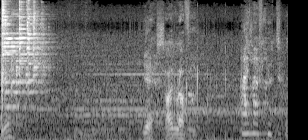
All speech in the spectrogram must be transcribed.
Yes. Yes, I love you. I love you too.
